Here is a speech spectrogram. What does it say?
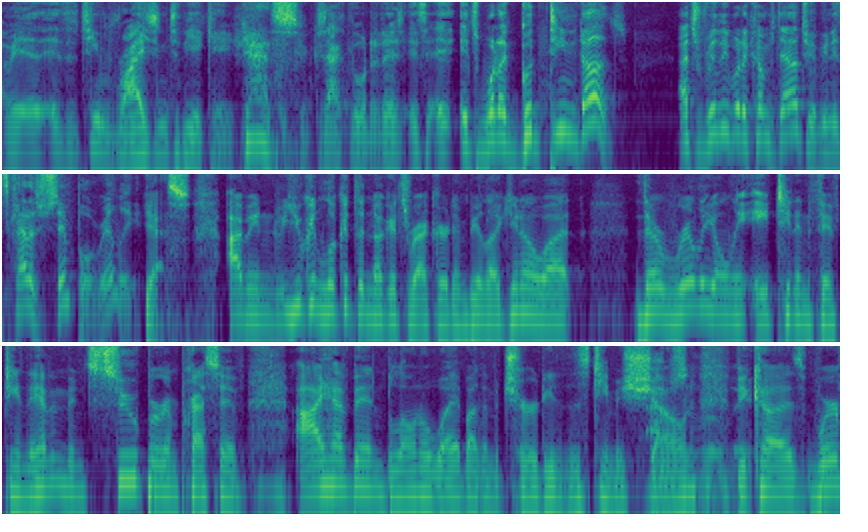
I mean, it- it's a team rising to the occasion. Yes. It's exactly what it is. It's it's what a good team does. That's really what it comes down to. I mean, it's kind of simple, really. Yes. I mean, you can look at the Nuggets record and be like, you know what? They're really only 18 and 15. They haven't been super impressive. I have been blown away by the maturity that this team has shown Absolutely. because we're,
